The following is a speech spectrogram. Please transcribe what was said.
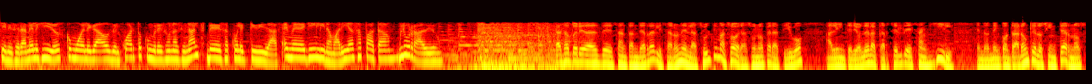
quienes serán elegidos como delegados del Cuarto Congreso Nacional de esa colectividad. En Medellín, Lina María Zapata, Blue Radio. Las autoridades de Santander realizaron en las últimas horas un operativo al interior de la cárcel de San Gil, en donde encontraron que los internos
